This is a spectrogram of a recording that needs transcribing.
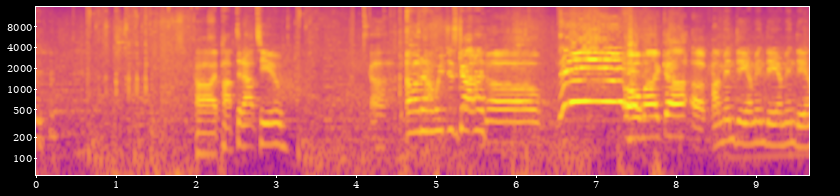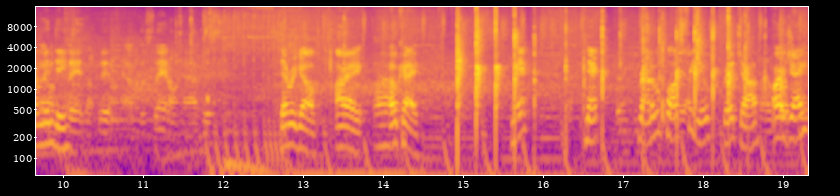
Uh, I popped it out to you. Ah, Oh no, we just got it. no. Oh my god. Okay. I'm in D. I'm in D. I'm in D. I'm in D. They don't, they don't have this. They don't have this. There we go. All right. Okay. Nick. Nick. Round of applause Yeah. for you. Great job. Round of applause RJ.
